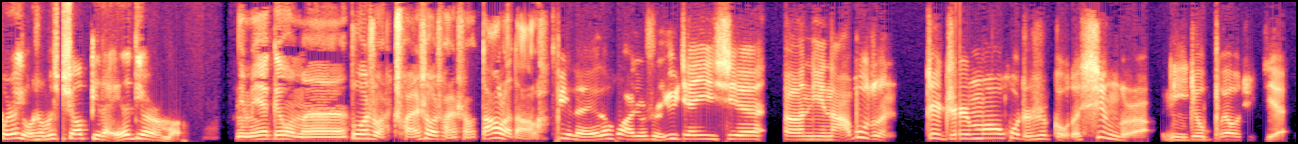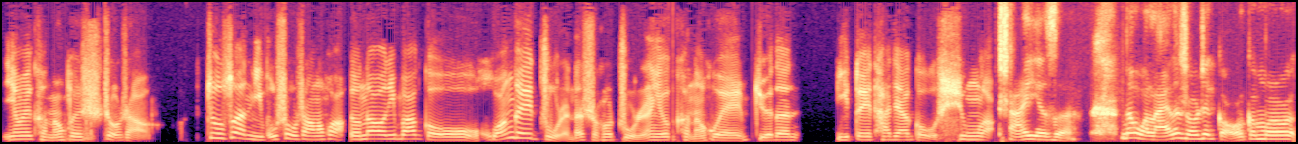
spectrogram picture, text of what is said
或者有什么需要避雷的地儿吗？你们也给我们说说，传授传授，到了到了。避雷的话，就是遇见一些呃，你拿不准这只猫或者是狗的性格，你就不要去接，因为可能会受伤。就算你不受伤的话，等到你把狗还给主人的时候，主人有可能会觉得你对他家狗凶了。啥意思？那我来的时候，这狗跟猫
